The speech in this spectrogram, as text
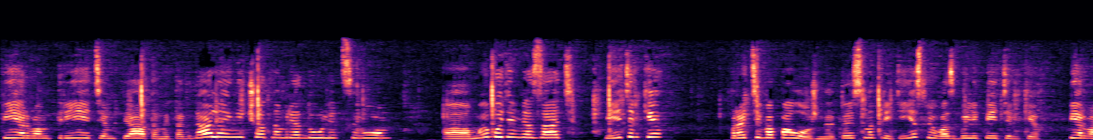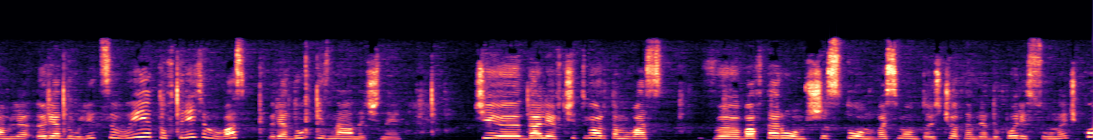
первом, третьем, пятом и так далее, нечетном ряду лицевом, а, мы будем вязать петельки противоположные. То есть смотрите, если у вас были петельки в первом ряду лицевые, то в третьем у вас ряду изнаночные. Далее в четвертом у вас во втором, шестом, восьмом, то есть четном ряду по рисунку.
